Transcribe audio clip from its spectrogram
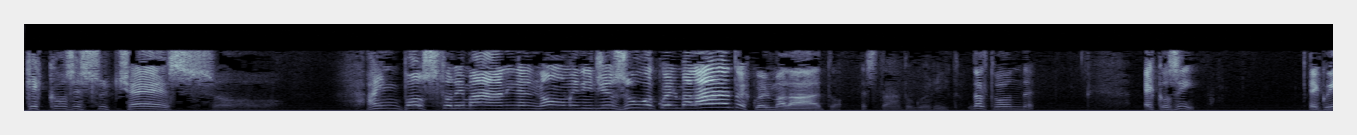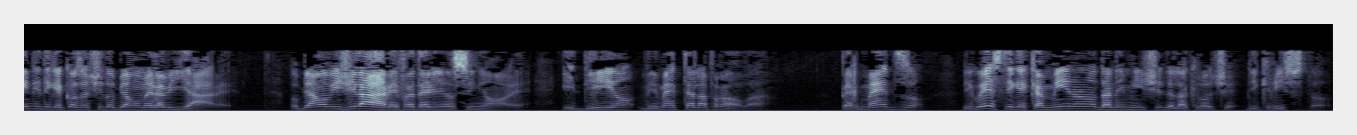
Che cosa è successo? Ha imposto le mani nel nome di Gesù a quel malato e quel malato è stato guarito. D'altronde è così. E quindi di che cosa ci dobbiamo meravigliare? Dobbiamo vigilare, fratelli del Signore. Il Dio vi mette alla prova per mezzo di questi che camminano da nemici della croce di Cristo.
